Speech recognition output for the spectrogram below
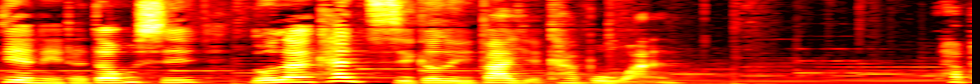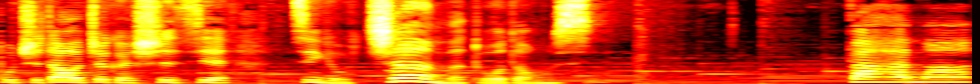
店里的东西，罗兰看几个礼拜也看不完。他不知道这个世界竟有这么多东西。爸和妈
